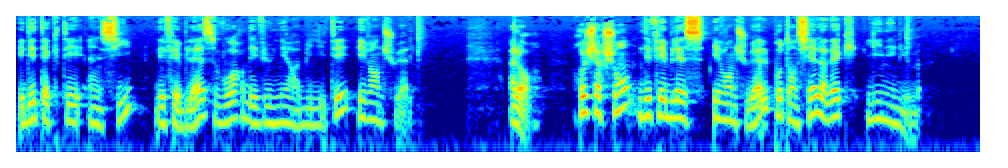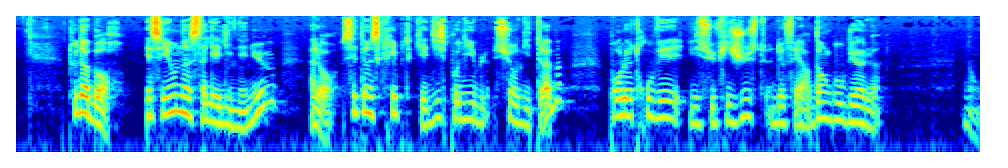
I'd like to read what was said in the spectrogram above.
et détecter ainsi des faiblesses, voire des vulnérabilités éventuelles. Alors, recherchons des faiblesses éventuelles potentielles avec l'inenum. Tout d'abord, essayons d'installer l'inenum. Alors, c'est un script qui est disponible sur GitHub. Pour le trouver, il suffit juste de faire dans Google, donc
